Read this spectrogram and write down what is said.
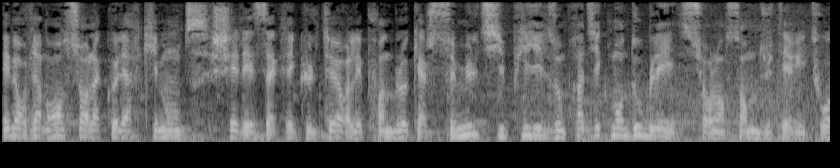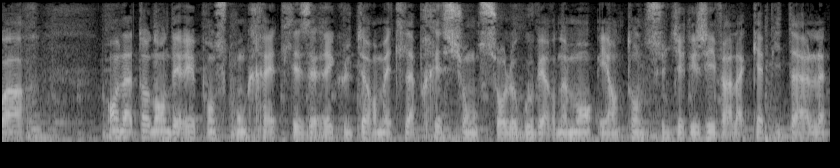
Et nous reviendrons sur la colère qui monte chez les agriculteurs. Les points de blocage se multiplient. Ils ont pratiquement doublé sur l'ensemble du territoire. En attendant des réponses concrètes, les agriculteurs mettent la pression sur le gouvernement et entendent se diriger vers la capitale.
